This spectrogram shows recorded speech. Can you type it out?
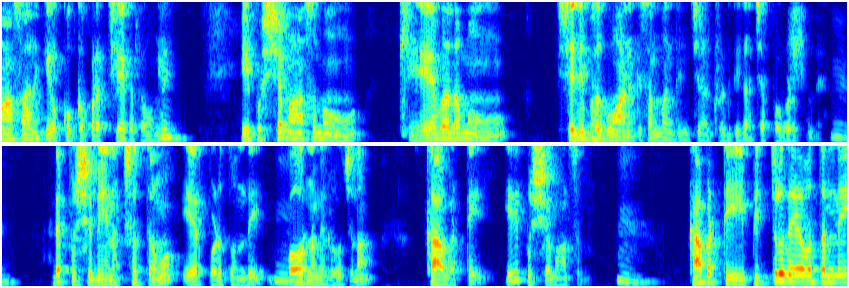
మాసానికి ఒక్కొక్క ప్రత్యేకత ఉంది. ఈ పుష్యమాసము కేవలము శని భగవానికి సంబంధించినటువంటిదిగా చెప్పబడుతుంది. అంటే పుష్యమి నక్షత్రము ఏర్పడుతుంది పౌర్ణమి రోజున. కాబట్టి ఇది పుష్యమాసం. కాబట్టి పితృదేవతల్ని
